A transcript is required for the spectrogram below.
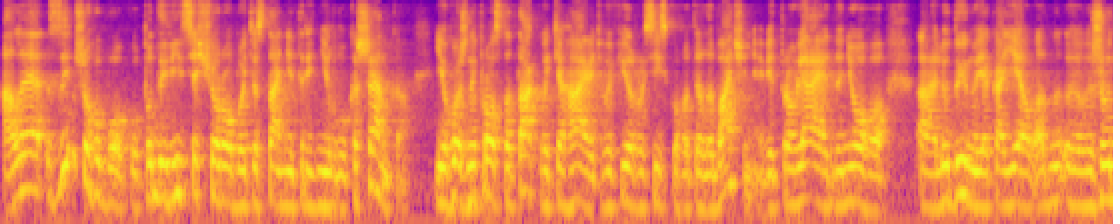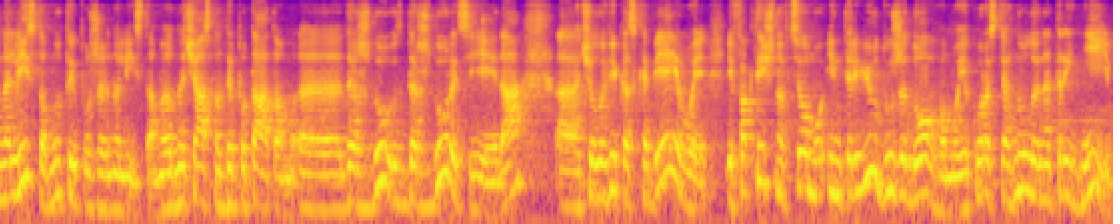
Але з іншого боку, подивіться, що робить останні три дні Лукашенко. Його ж не просто так витягають в ефір російського телебачення, відправляють до нього е, людину, яка є е, журналістом, ну типу журналістом, і одночасно депутатом е, Держду, Держдури цієї, да, чоловіка Скабєєвої, і фактично в цьому інтерв'ю дуже довгому, яку розтягнули на три дні,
